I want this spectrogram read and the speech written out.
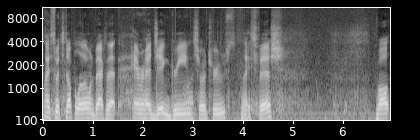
I switched up a little, went back to that hammerhead jig, green chartreuse. Nice fish. Well,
